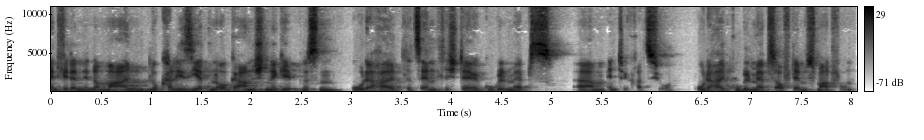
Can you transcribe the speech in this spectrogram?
Entweder in den normalen, lokalisierten, organischen Ergebnissen oder halt letztendlich der Google Maps ähm, Integration oder halt Google Maps auf dem Smartphone.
